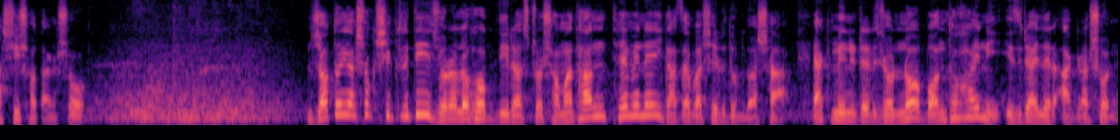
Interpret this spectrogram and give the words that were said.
আশি শতাংশ। যতই আসুক স্বীকৃতি, জোরালো হোক দ্বিরাষ্ট্র সমাধান, থেমে নেই গাজাবাসীর দুর্দশা। এক মিনিটের জন্য বন্ধ হয়নি ইসরায়েলের আগ্রাসন।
